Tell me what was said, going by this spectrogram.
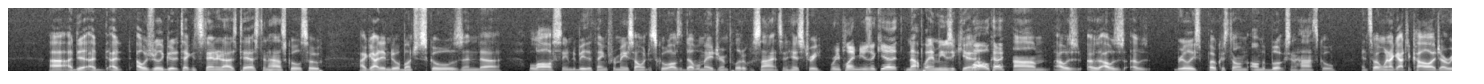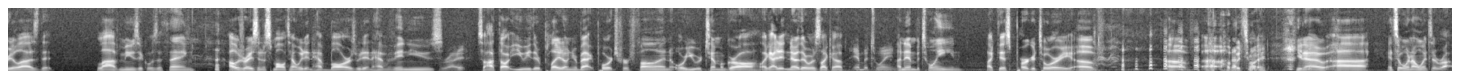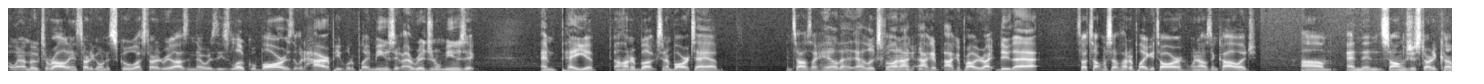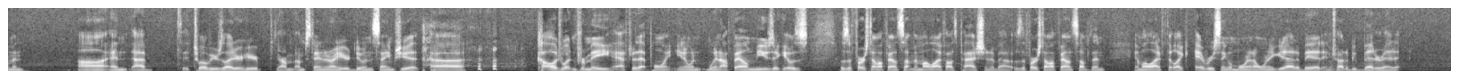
uh, I did. I, I, I was really good at taking standardized tests in high school, so I got into a bunch of schools, and uh, law seemed to be the thing for me. So I went to school. I was a double major in political science and history. Were you playing music yet? Not playing music yet. Wow. Okay. Um, I was I was I was I was really focused on on the books in high school, and so when I got to college, I realized that live music was a thing. I was raised in a small town. We didn't have bars. We didn't have venues. Right. So I thought you either played on your back porch for fun or you were Tim McGraw. Like I didn't know there was like a In between. an in between, like this purgatory of of uh, between, you know. Uh, and so when I went to when I moved to Raleigh and started going to school, I started realizing there was these local bars that would hire people to play music, original music, and pay you a hundred bucks in a bar tab. And so I was like, hell, that, that looks fun. I, I could I could probably write do that. So I taught myself how to play guitar when I was in college, um, and then songs just started coming. Uh, and I, t- 12 years later, here I'm, I'm standing right here doing the same shit. Uh, college wasn't for me after that point. You know, when when I found music, it was it was the first time I found something in my life I was passionate about. It was the first time I found something in my life that like every single morning I wanted to get out of bed and try to be better at it.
